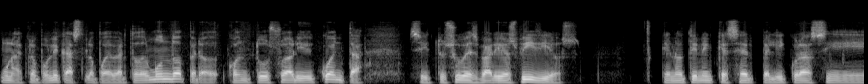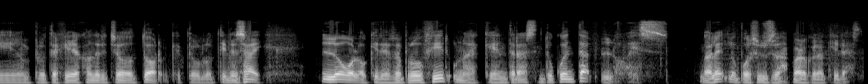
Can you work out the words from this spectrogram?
una vez que lo publicas lo puede ver todo el mundo, pero con tu usuario y cuenta, si tú subes varios vídeos que no tienen que ser películas sin protegidas con derecho de autor, que tú lo tienes ahí, luego lo quieres reproducir, una vez que entras en tu cuenta, lo ves, ¿vale? Lo puedes usar para lo que lo quieras.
